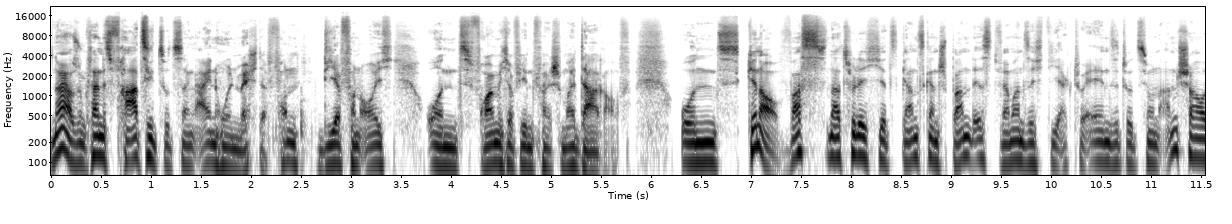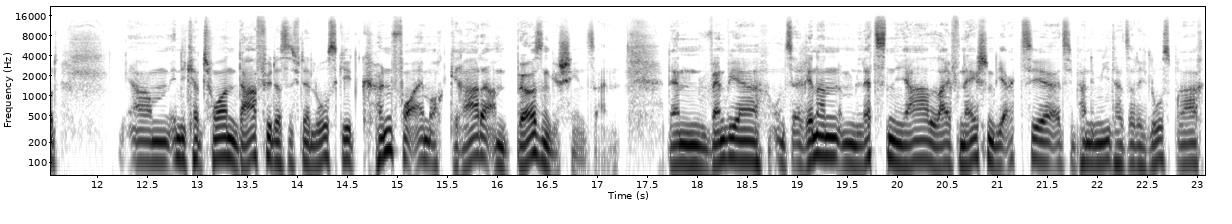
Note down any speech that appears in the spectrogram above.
naja, so ein kleines Fazit sozusagen einholen möchte von dir, von euch und freue mich auf jeden Fall schon mal darauf. Und genau, was natürlich jetzt ganz, ganz spannend ist, wenn man sich die aktuellen Situationen anschaut, ähm, Indikatoren dafür, dass es wieder losgeht, können vor allem auch gerade am Börsengeschehen sein. Denn wenn wir uns erinnern, im letzten Jahr Live Nation, die Aktie, als die Pandemie tatsächlich losbrach,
